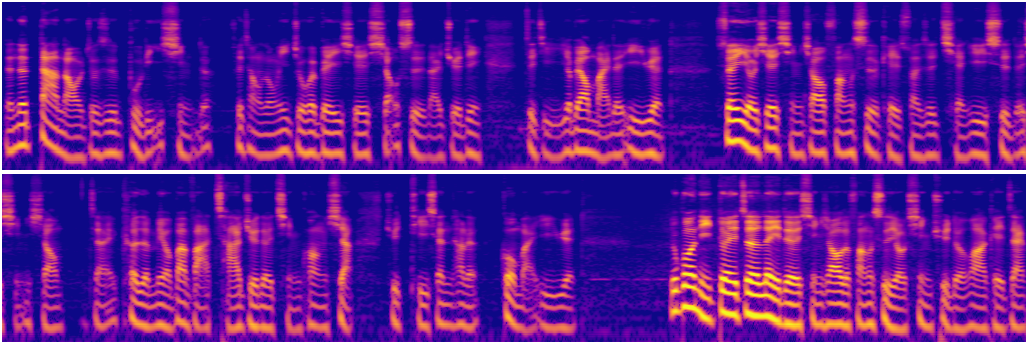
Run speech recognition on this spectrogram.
人的大脑就是不理性的，非常容易就会被一些小事来决定自己要不要买的意愿。所以有些行销方式可以算是潜意识的行销，在客人没有办法察觉的情况下去提升他的购买意愿。如果你对这类的行销的方式有兴趣的话，可以在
